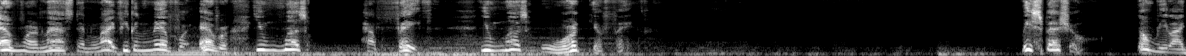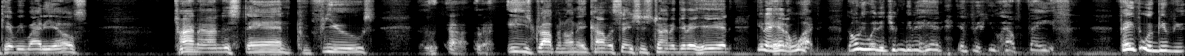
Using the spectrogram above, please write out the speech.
everlasting life. You can live forever. You must have faith. You must work your faith. Be special. Don't be like everybody else, trying to understand, confused, uh, eavesdropping on their conversations, trying to get ahead. Get ahead of what? The only way that you can get ahead is if you have faith. Faith will give you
